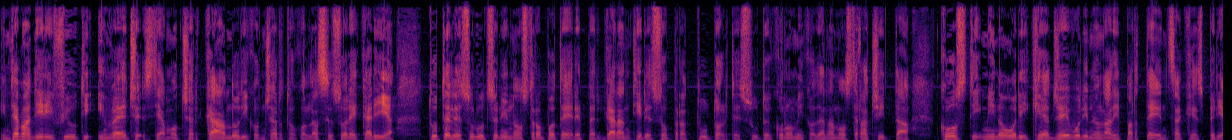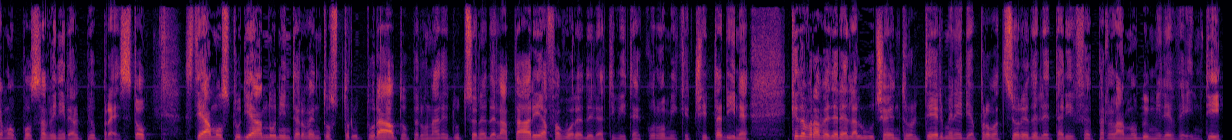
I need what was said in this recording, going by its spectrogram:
In tema di rifiuti invece stiamo cercando, di concerto con l'assessore Caria, tutte le soluzioni in nostro potere per garantire soprattutto al tessuto economico della nostra città costi minori che agevolino la ripartenza che speriamo possa avvenire al più presto. Stiamo studiando un intervento strutturato per una riduzione della tari a favore delle attività economiche cittadine che dovrà vedere la luce entro il termine di approvazione delle tariffe per l'anno 2020.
